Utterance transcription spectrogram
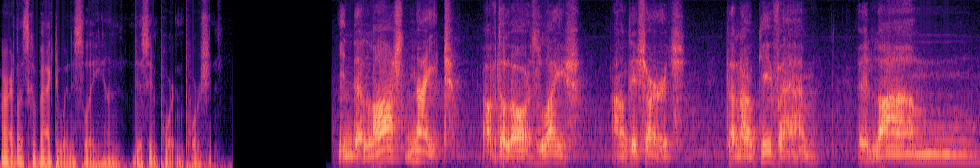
All right, let's go back to Witness Lee on this important portion. In the last night of the Lord's life on this earth, the Lord gave him a long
